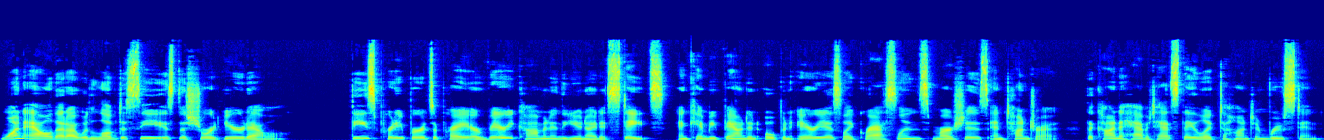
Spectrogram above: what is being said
One owl that I would love to see is the short eared owl. These pretty birds of prey are very common in the United States and can be found in open areas like grasslands, marshes, and tundra, the kind of habitats they like to hunt and roost in.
